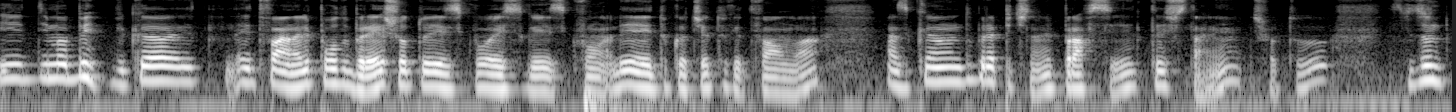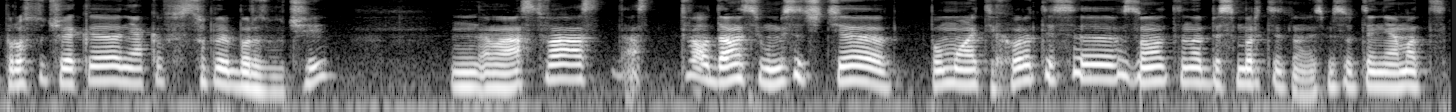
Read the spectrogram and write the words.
И има би. Вика, е, това, нали, по-добре, защото е си какво, е сега, е си какво, нали, е тук четох, е това, това. Аз викам, добре, пич, нали, прав си, те ще стане, защото смисъл, просто човека някакъв супер бързо звучи. Ама аз това, аз, аз това отдавна си го мисля, че тя по-младите хора, те са в зоната на безсмъртието. Нали? В смисъл, те нямат...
